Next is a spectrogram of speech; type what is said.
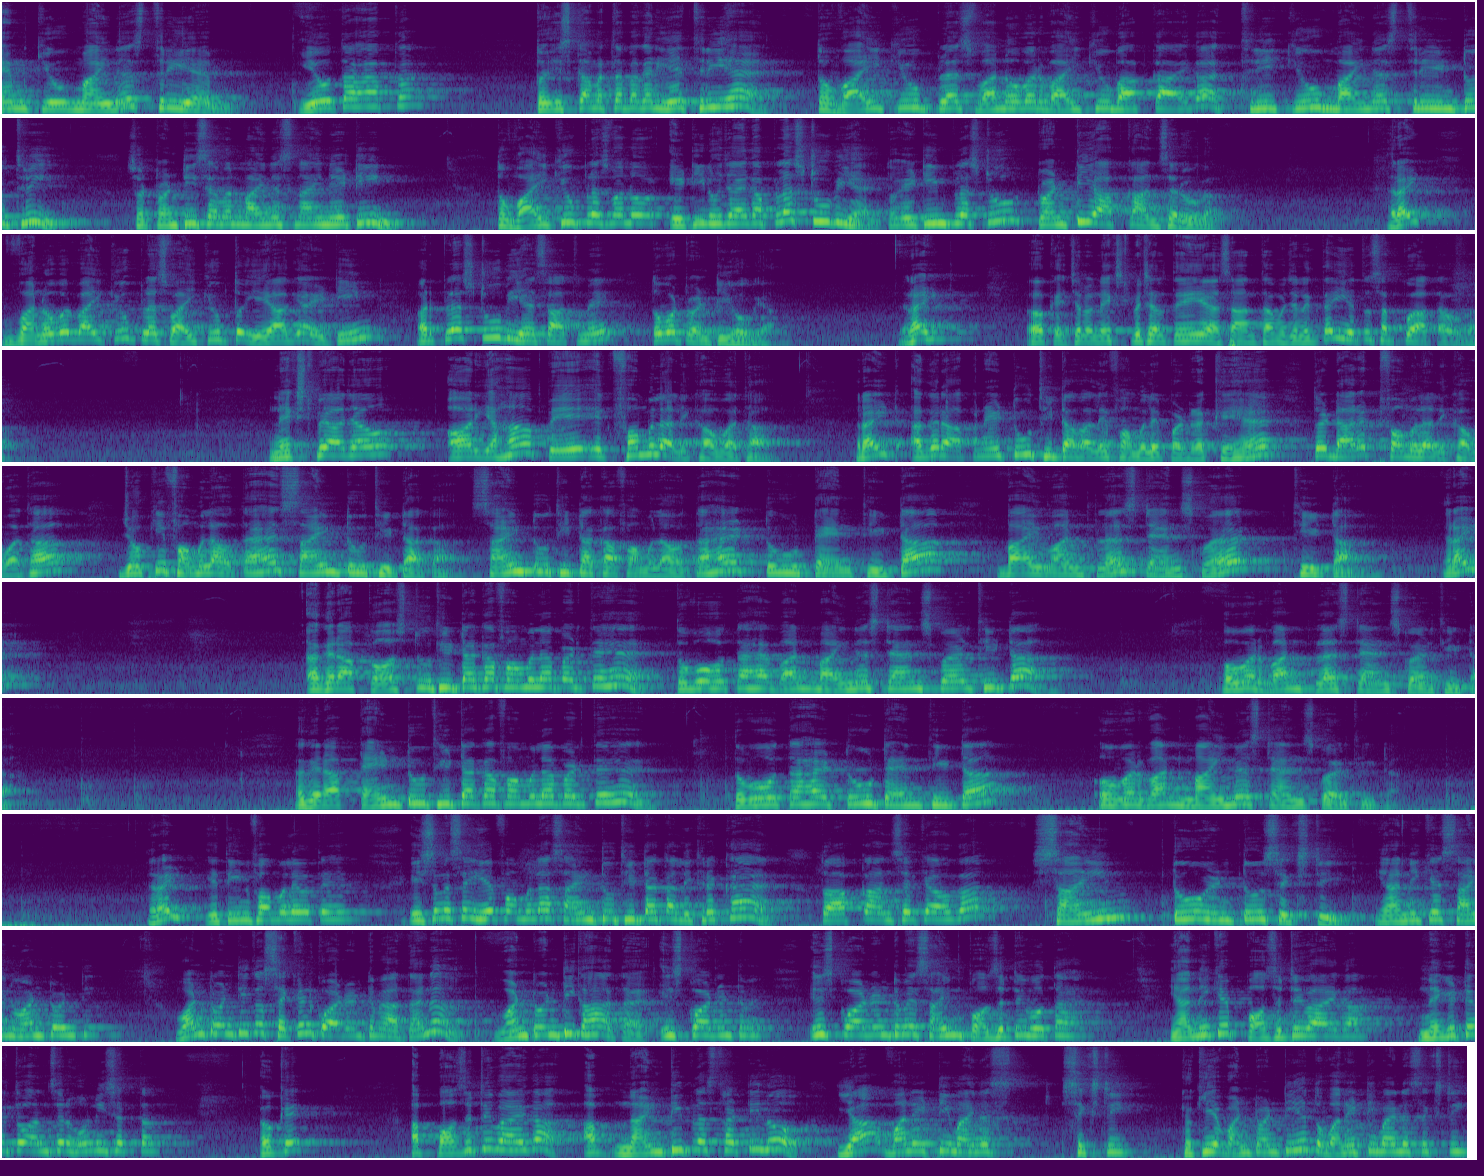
m cube minus three M ये होता है आपका तो इसका मतलब अगर ये थ्री है तो Y cube plus one over Y cube आपका आएगा three cube minus three into three so twenty seven minus nine eighteen तो Y cube plus one over eighteen हो जाएगा प्लस टू भी है. तो एटीन प्लस टू ट्वेंटी आपका answer होगा. Right one over Y cube plus Y cube तो ये आ गया एटीन और प्लस टू भी है साथ में तो वो ट्वेंटी हो गया. राइट ओके चलो नेक्स्ट पे चलते हैं, ये आसान था, मुझे लगता है ये तो सबको आता होगा. नेक्स्ट पे आ जाओ। और यहाँ पे एक फॉर्मूला लिखा हुआ था। Right right? अगर आपने टू थीटा वाले फॉर्मूले पढ़ रखे हैं तो डायरेक्ट फॉर्मूला लिखा हुआ था, जो कि फॉर्मूला होता है साइन टू थीटा का। साइन टू थीटा का फॉर्मूला होता है two tan theta by one plus tan square theta right अगर आप कॉस टू थीटा का फॉर्मूला पढ़ते हैं तो वो होता है one minus tan square theta over one plus tan square theta अगर आप टेन टू थीटा का फॉर्मूला पढ़ते हैं तो वो होता है two tan theta over one minus tan square theta right ये तीन फॉर्मूले होते हैं। इसमें से ये फॉर्मूला साइन टू थीटा का लिख रखा है तो आपका आंसर क्या होगा? साइन टू इंटू सिक्सटी यानी कि sine one twenty one twenty तो सेकेंड क्वाड्रेंट में आता है ना? वन ट्वेंटी कहाँ आता है? इस क्वाड्रेंट में। इस क्वाड्रेंट में साइन पॉजिटिव होता है। यानी कि पॉजिटिव आएगा नेगेटिव तो आंसर हो नहीं सकता। ओके अब पॉजिटिव आएगा, अब 90 प्लस थर्टी लो, या 180 एट्टी माइनस सिक्सटी क्योंकि ये 120 है तो 180 एट्टी माइनस सिक्सटी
